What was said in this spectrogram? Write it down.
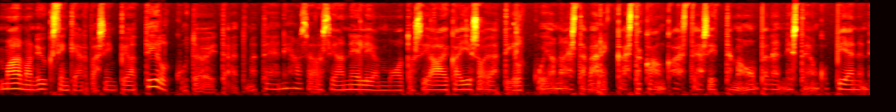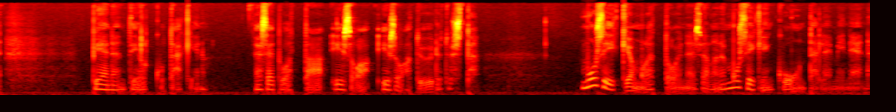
maailman yksinkertaisimpia tilkkutöitä. Että mä teen ihan sellaisia neljönmuotoisia, aika isoja tilkkuja näistä värikkäistä kankaista ja sitten mä ompelen niistä jonkun pienen, pienen tilkkutäkin. Ja se tuottaa isoa, isoa tyydytystä. Musiikki on mulle toinen sellainen, musiikin kuunteleminen.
